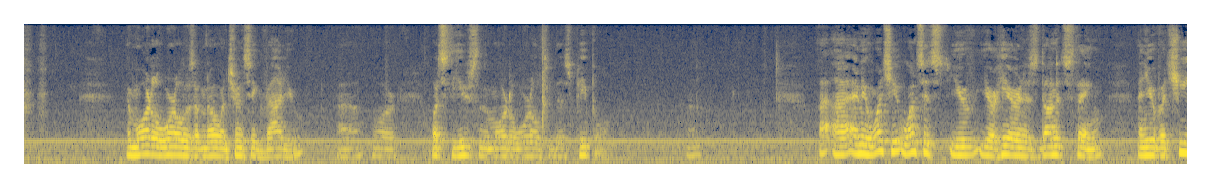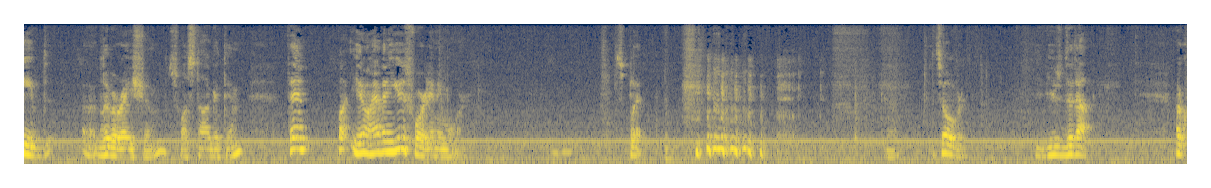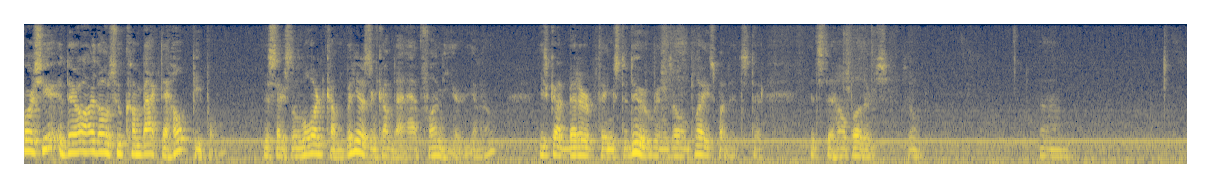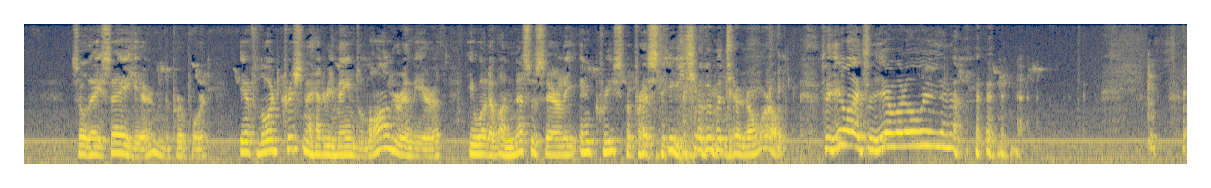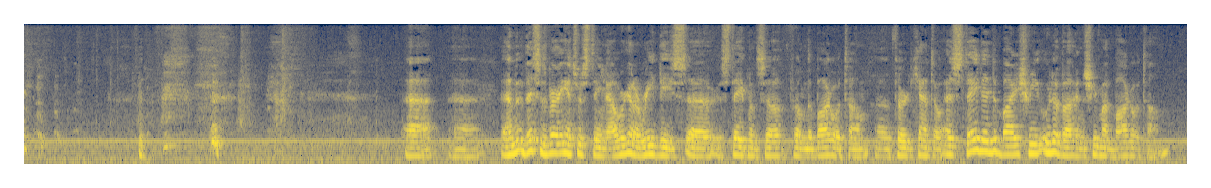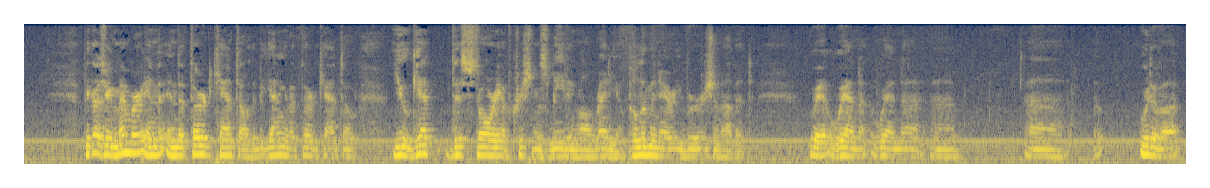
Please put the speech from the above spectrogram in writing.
the mortal world is of no intrinsic value, uh, or what's the use of the mortal world to this people? I, I, mean, once you once it's you you're here and it's done its thing, and you've achieved uh, liberation, swastagatim, then well, you don't have any use for it anymore. Split. It's over. You've used it up. Of course, you, there are those who come back to help people. This says the Lord comes, but He doesn't come to have fun here. You know, He's got better things to do in His own place, but it's to it's to help others. So. Um, so they say here in the purport, if Lord Krishna had remained longer in the earth, he would have unnecessarily increased the prestige of the material world. So he likes it. Yeah, what are we, you know? uh, uh, and this is very interesting now. We're going to read these uh, statements uh, from the Bhagavatam, uh, third canto. As stated by Sri Uddhava and Srimad Bhagavatam, because remember, in the, in the third canto, the beginning of the third canto, you get this story of Krishna's leaving already, a preliminary version of it, when when uh, uh, uh, Uddhava,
